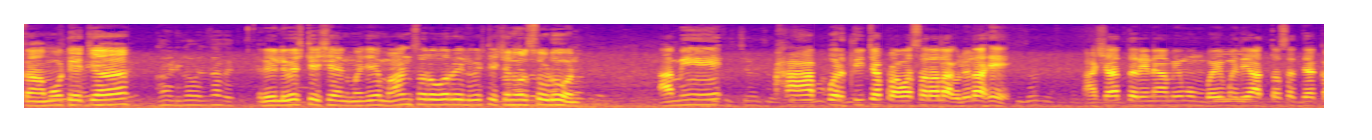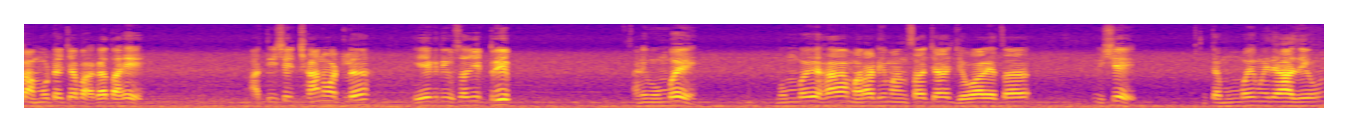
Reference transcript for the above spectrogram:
कामोट्याच्या गाडी जागा आहे. रेल्वे स्टेशन म्हणजे मानसरोवर रेल्वे स्टेशनवर सोडून आम्ही हा परतीच्या प्रवासाला लागलेलो आहे. अशा तऱ्हेने आम्ही मुंबईमध्ये आत्ता सध्या कामोट्याच्या भागात आहे. अतिशय छान वाटलं. एक दिवसाची ट्रिप आणि मुंबई. मुंबई हा मराठी माणसाच्या जिव्हाळ्याचा विषय. त्या मुंबईमध्ये आज येऊन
